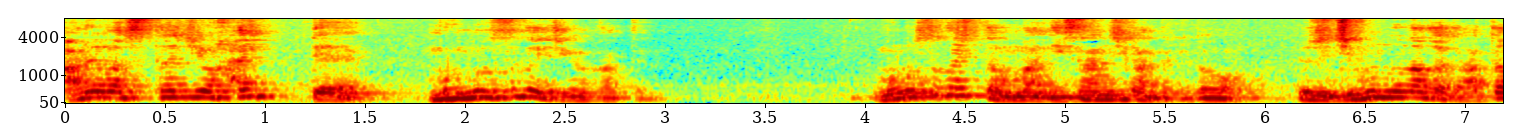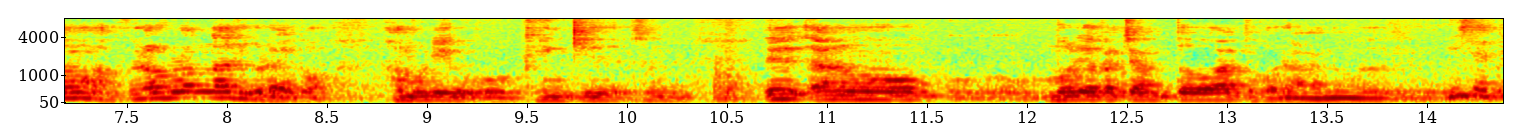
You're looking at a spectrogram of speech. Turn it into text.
あれはスタジオ入ってものすごい時間かかってるものすごいってもまあ23時間だけど要するに自分の中で頭がフラフラになるぐらいこうハモリをこう研究する。であの森若ちゃんとあとほらあの美里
